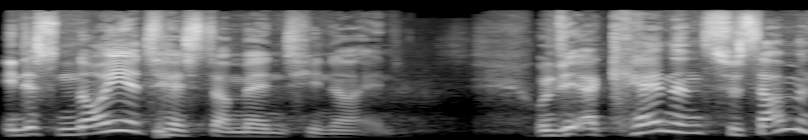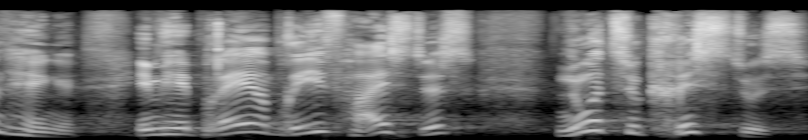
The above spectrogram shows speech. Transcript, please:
in das Neue Testament hinein. Und wir erkennen Zusammenhänge. Im Hebräerbrief heißt es, nur zu Christus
